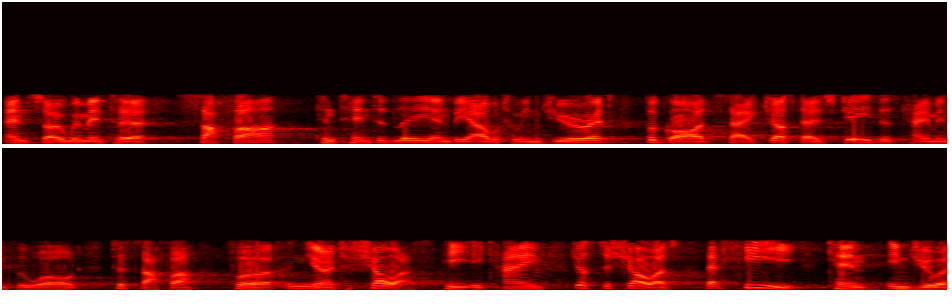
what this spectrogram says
and so we're meant to suffer contentedly and be able to endure it for God's sake, just as Jesus came into the world to suffer for, you know, to show us. He, he came just to show us that he can endure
